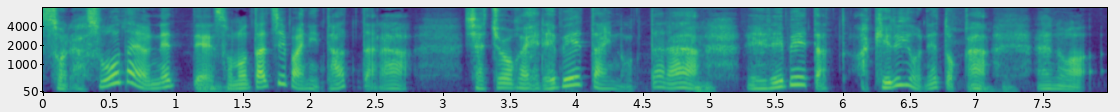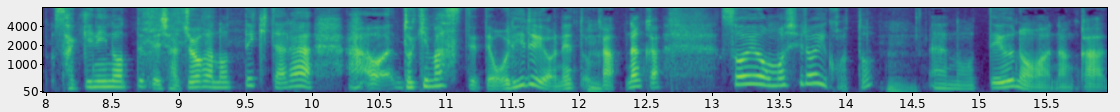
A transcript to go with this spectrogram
そりゃそうだよねって、うん。その立場に立ったら社長がエレベーターに乗ったら、エレベーター開けるよねとか、あの先に乗ってて社長が乗ってきたら「あどきます」って言って降りるよねとか、なんかそういう面白いことうん。あのっていうのはなんか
